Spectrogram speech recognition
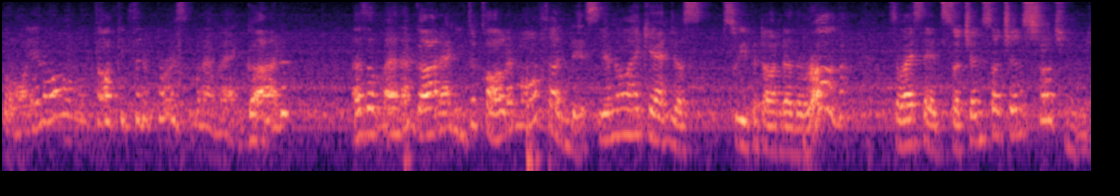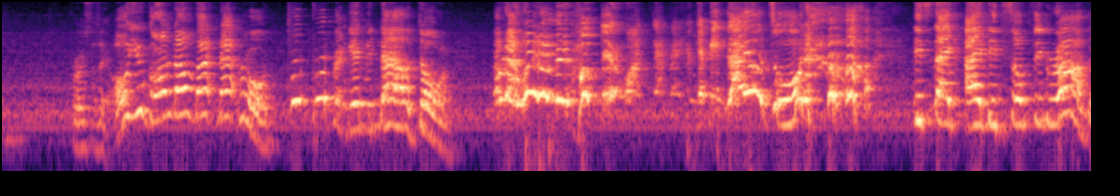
So, you know, talking to the person, but I'm like, God, as a man of God, I need to call them out on this. You know, I can't just sweep it under the rug. So I said, such and such and such. And the person said, oh, you gone down back that road. Poop, poop, and gave me dial tone. I'm like, wait a minute, how dare what? Give me dial tone. It's like I did something wrong.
